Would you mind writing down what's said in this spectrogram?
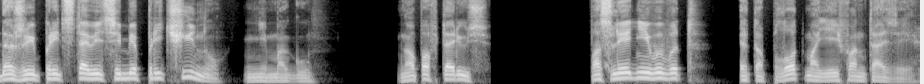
Даже и представить себе причину не могу. Но повторюсь, последний вывод — это плод моей фантазии.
